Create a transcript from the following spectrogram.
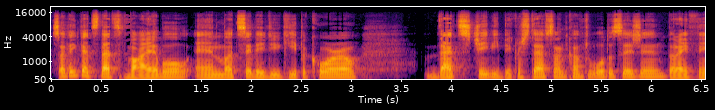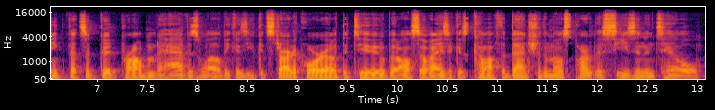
So I think that's that's viable. And let's say they do keep Okoro that's JB Bickerstaff's uncomfortable decision, but I think that's a good problem to have as well because you could start Okoro at the two, but also Isaac has come off the bench for the most part of this season until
